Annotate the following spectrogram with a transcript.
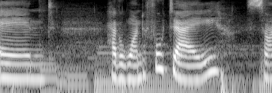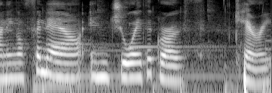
And have a wonderful day. Signing off for now. Enjoy the growth. Kerry.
